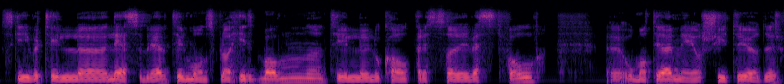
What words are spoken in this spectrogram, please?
Skriver til lesebrev til Månedsbladet Hirdmannen, til lokalpressa i Vestfold, om at de er med og skyter jøder.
